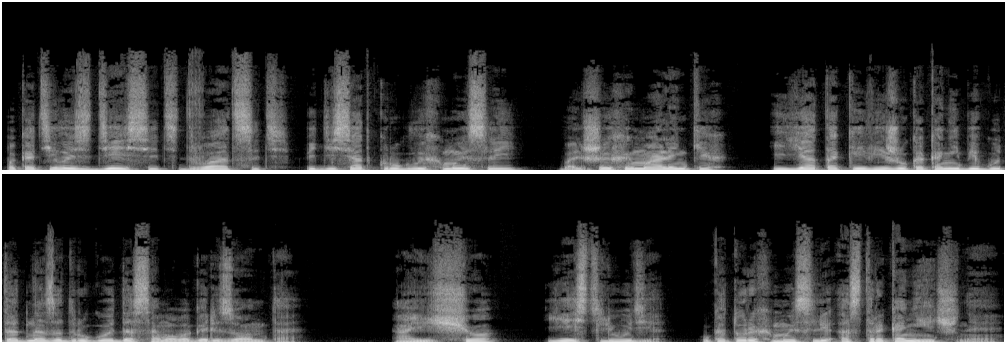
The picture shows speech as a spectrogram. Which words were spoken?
покатилось десять, двадцать, пятьдесят круглых мыслей, больших и маленьких, и я так и вижу, как они бегут одна за другой до самого горизонта. А еще есть люди, у которых мысли остроконечные.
